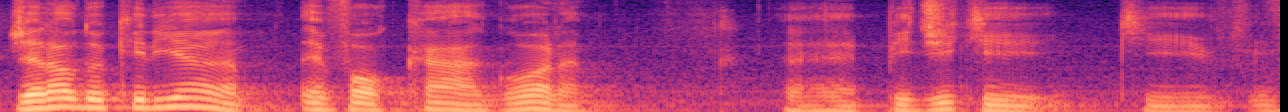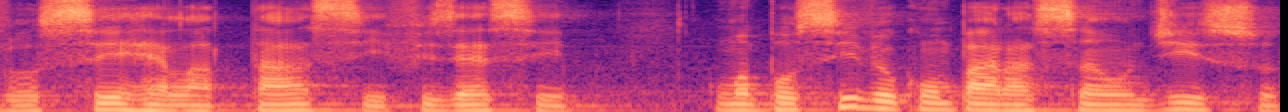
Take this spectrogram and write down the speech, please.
Geraldo, eu queria evocar agora, é, pedir que, que você relatasse, fizesse uma possível comparação disso.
